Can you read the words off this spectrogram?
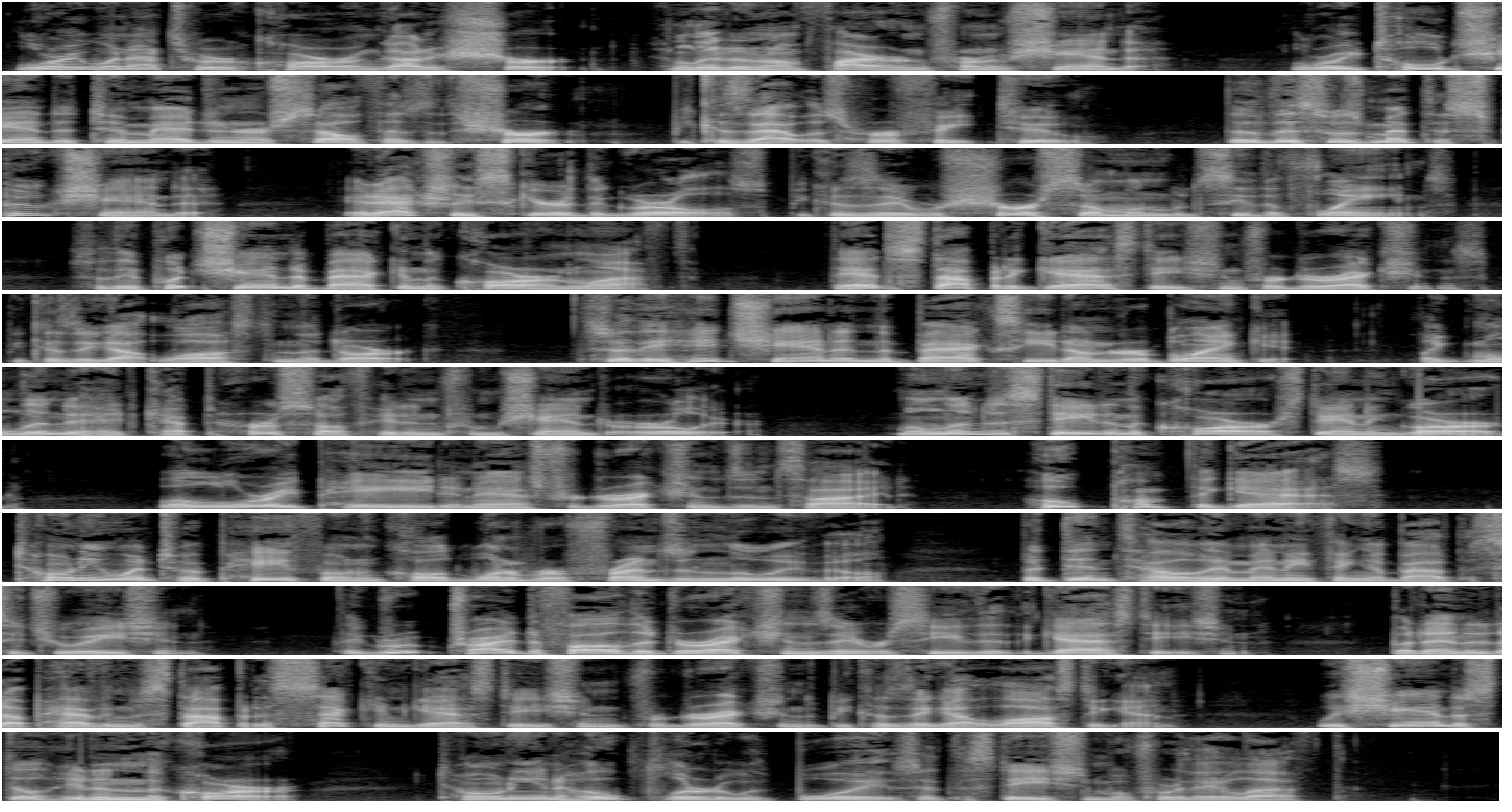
Laurie went out to her car and got a shirt and lit it on fire in front of Shanda. Laurie told Shanda to imagine herself as the shirt because that was her fate too. Though this was meant to spook Shanda, it actually scared the girls because they were sure someone would see the flames. So they put Shanda back in the car and left. They had to stop at a gas station for directions because they got lost in the dark. So they hid Shanda in the back seat under a blanket, like Melinda had kept herself hidden from Shanda earlier. Melinda stayed in the car, standing guard, while Laurie paid and asked for directions inside. Hope pumped the gas. Toni went to a payphone and called one of her friends in Louisville, but didn't tell him anything about the situation. The group tried to follow the directions they received at the gas station, but ended up having to stop at a second gas station for directions because they got lost again. With Shanda still hidden in the car, Toni and Hope flirted with boys at the station before they left.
